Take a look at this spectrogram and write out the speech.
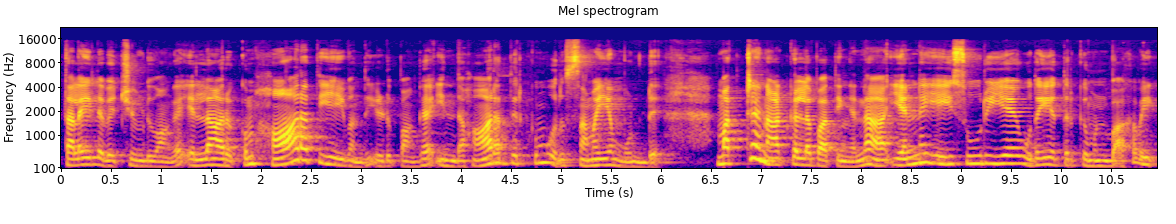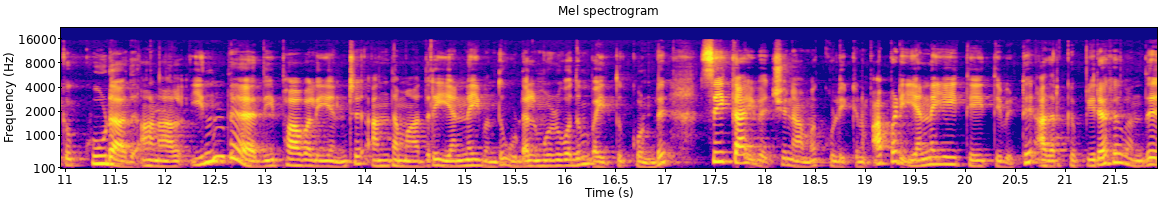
தலையில் வச்சு விடுவாங்க. எல்லாருக்கும் ஹாரத்தியை வந்து எடுப்பாங்க. இந்த ஹாரத்திற்கும் ஒரு சமயம் உண்டு. மற்ற நாட்களில் பார்த்திங்கன்னா எண்ணெயை சூரிய உதயத்திற்கு முன்பாக வைக்கக்கூடாது. ஆனால் இந்த தீபாவளி என்று அந்த மாதிரி எண்ணெய் வந்து உடல் முழுவதும் வைத்துக்கொண்டு சீக்காய் வச்சு நாம் குளிக்கணும். அப்படி எண்ணெயை தேய்த்து விட்டு அதற்கு பிறகு வந்து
